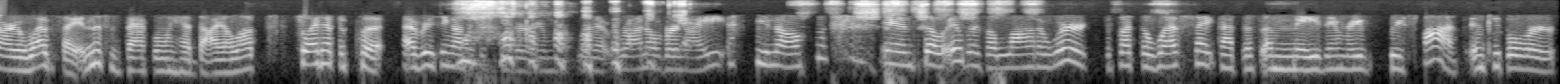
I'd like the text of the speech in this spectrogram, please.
start a website. And this is back when we had dial up. So I'd have to put everything on the computer and let it run overnight, you know. And so it was a lot of work. But the website got this amazing re- response and people were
